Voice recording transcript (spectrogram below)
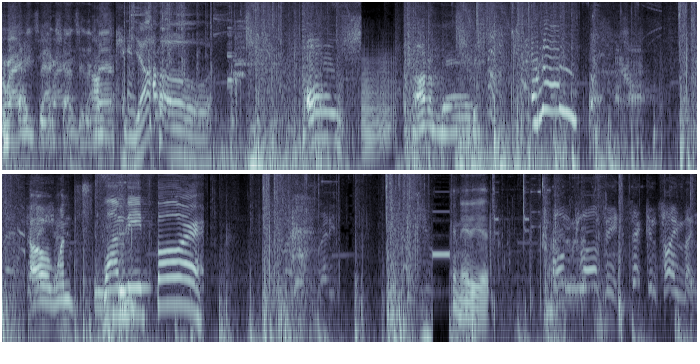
Riley's back shots are the best. Yo. Oh shot on him, man. Oh, one. 1v4. Fucking idiot. On closet, set containment.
